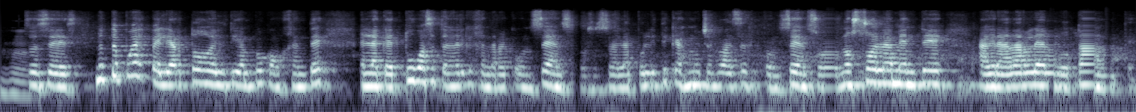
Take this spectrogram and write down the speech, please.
Entonces, no te puedes pelear todo el tiempo con gente en la que tú vas a tener que generar consensos. O sea, la política es muchas veces consenso, no solamente agradarle al votante.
